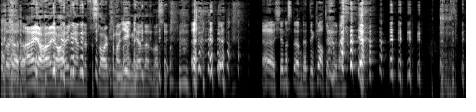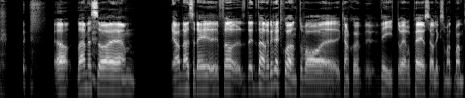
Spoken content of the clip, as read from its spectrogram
vadå då? Nej, jag har, jag har ingen förslag på någon jingel eller något sånt. Ja, jag känner ståndet, det är klart jag kunde. ja, nej men så, ehm, ja nej så det är, för, det, där är det rätt skönt att vara eh, kanske vit och europé så liksom att man,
